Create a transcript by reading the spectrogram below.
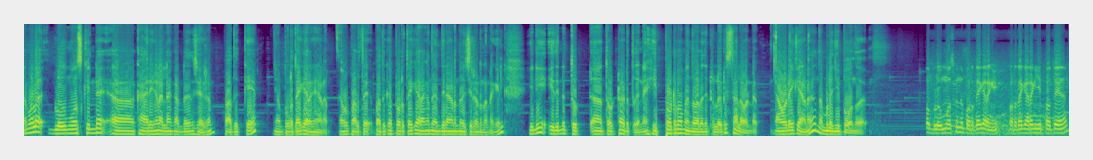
നമ്മൾ ബ്ലൂ മോസ്കിന്റെ കാര്യങ്ങളെല്ലാം കണ്ടതിന് ശേഷം പതുക്കെ ഞാൻ പുറത്തേക്ക് ഇറങ്ങുകയാണ്. അപ്പോൾ പുറത്ത് പതുക്കെ പുറത്തേക്ക് ഇറങ്ങുന്നത് എന്തിനാണെന്ന് വെച്ചിട്ടുണ്ടെന്നുണ്ടെങ്കിൽ ഇനി ഇതിന് തൊട്ട് തൊട്ടടുത്ത് തന്നെ ഹിപ്പോഡ്രോം എന്ന് പറഞ്ഞിട്ടുള്ള ഒരു സ്ഥലമുണ്ട്. അവിടേക്കാണ് നമ്മൾ ഇനി പോകുന്നത്. അപ്പോൾ ബ്ലൂ മോസ്ക് നിന്ന് പുറത്തേക്ക് ഇറങ്ങി. പുറത്തേക്ക് ഇറങ്ങിയപ്പോഴത്തേനും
